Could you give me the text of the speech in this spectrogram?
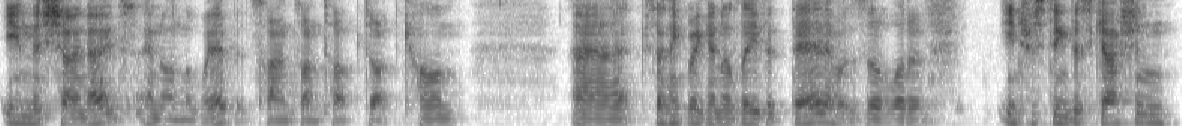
in the show notes and on the web at scienceontop.com. Because I think we're going to leave it there. It was a lot of interesting discussion.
